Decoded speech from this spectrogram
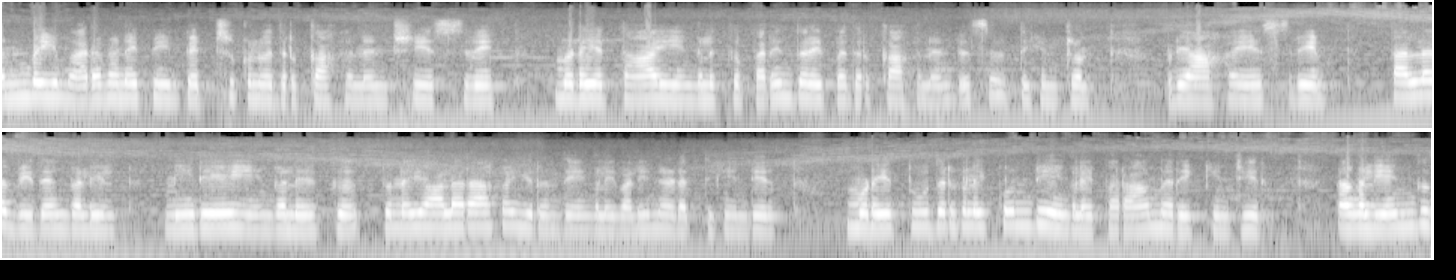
அன்பையும் அரவணைப்பையும் பெற்றுக்கொள்வதற்காக நன்றி இயேசுவே. உம்முடைய தாய் எங்களுக்கு பரிந்துரைப்பதற்காக நன்றி செலுத்துகின்றோம். அப்படியாக இயேசுவே பல விதங்களில் நீரே எங்களுக்கு துணையாளராக இருந்து எங்களை வழிநடத்துகின்றீர். உம்முடைய தூதர்களை கொண்டு எங்களை பராமரிக்கின்றீர். நாங்கள் எங்கு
